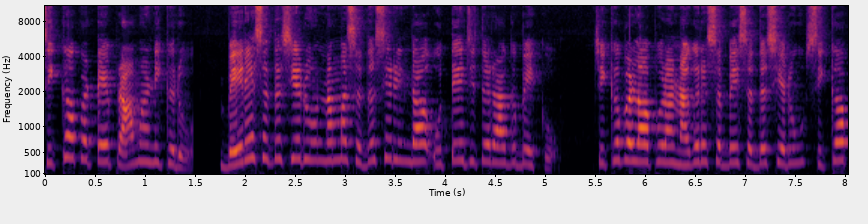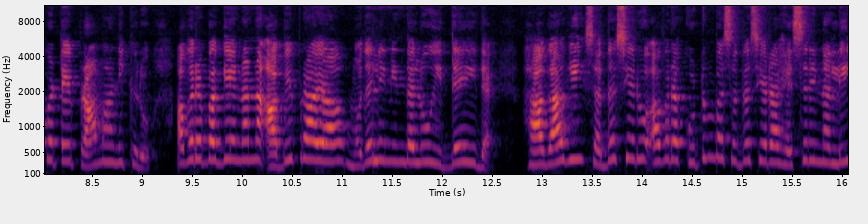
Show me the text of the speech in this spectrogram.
ಸಿಕ್ಕಾಪಟ್ಟೆ ಪ್ರಾಮಾಣಿಕರು. ಬೇರೆ ಸದಸ್ಯರು ನಮ್ಮ ಸದಸ್ಯರಿಂದ ಉತ್ತೇಜಿತರಾಗಬೇಕು. ಚಿಕ್ಕಬಳ್ಳಾಪುರ ನಗರಸಭೆ ಸದಸ್ಯರು ಸಿಕ್ಕಾಪಟ್ಟೆ ಪ್ರಾಮಾಣಿಕರು. ಅವರ ಬಗ್ಗೆ ನನ್ನ ಅಭಿಪ್ರಾಯ ಮೊದಲಿನಿಂದಲೂ ಇದ್ದೇ ಇದೆ. ಹಾಗಾಗಿ ಸದಸ್ಯರು ಅವರ ಕುಟುಂಬ ಸದಸ್ಯರ ಹೆಸರಿನಲ್ಲಿ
